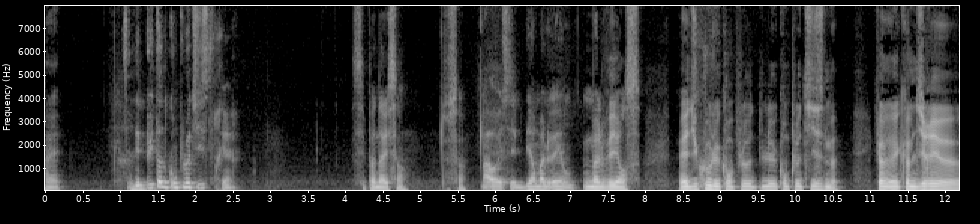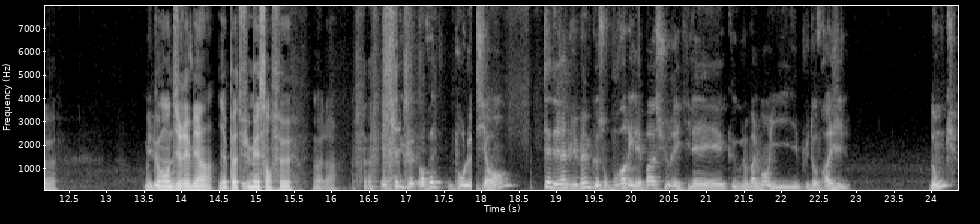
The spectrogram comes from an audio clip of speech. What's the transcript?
Ouais. C'est des putains de complotistes, frère. C'est pas nice, hein, tout ça. Ah ouais, c'est bien malveillant. Malveillance. Mais du coup, le, complot, le complotisme, comme, comme dirait, euh, Mais le comme on dirait bien, il n'y a pas de fumée sans feu. Voilà. Il que, en fait, pour le tyran, il sait déjà de lui-même que son pouvoir, il n'est pas assuré, qu'il est, que globalement, il est plutôt fragile. Donc,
